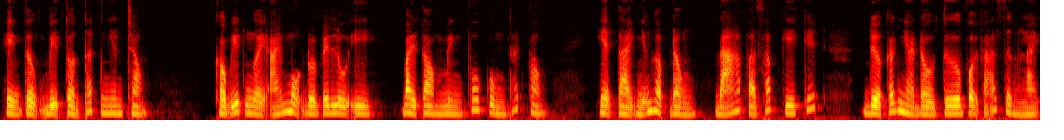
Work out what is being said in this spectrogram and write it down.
hình tượng bị tổn thất nghiêm trọng. Không ít người ái mộ đối với Louis bày tỏ mình vô cùng thất vọng. Hiện tại những hợp đồng đã và sắp ký kết được các nhà đầu tư vội vã dừng lại.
